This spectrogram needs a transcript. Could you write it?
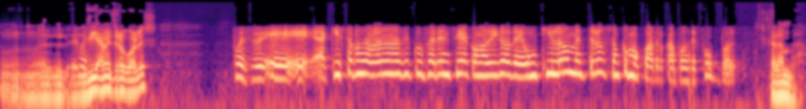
¿El, pues diámetro cuál es? Pues aquí estamos hablando de una circunferencia, como digo, de un kilómetro, son como cuatro campos de fútbol. Caramba.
